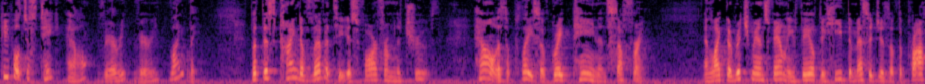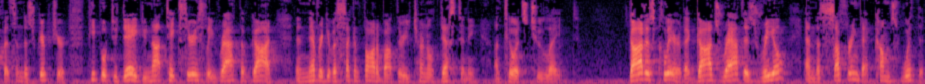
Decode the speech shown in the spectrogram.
people just take hell very, very lightly. But this kind of levity is far from the truth. Hell is a place of great pain and suffering. And like the rich man's family who failed to heed the messages of the prophets and the scripture, people today do not take seriously wrath of God and never give a second thought about their eternal destiny until it's too late. God is clear that God's wrath is real and the suffering that comes with it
